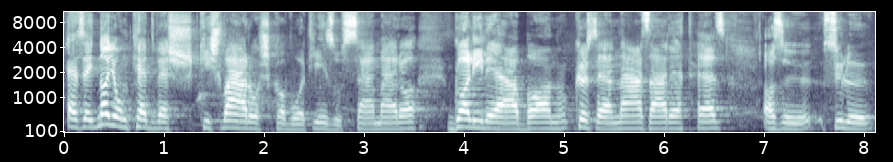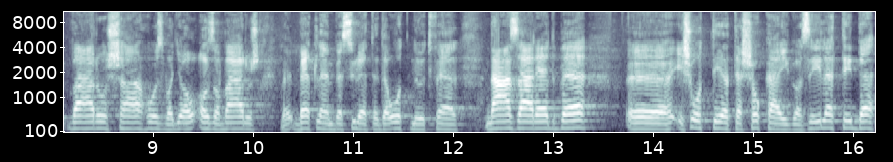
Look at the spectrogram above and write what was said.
Ez egy nagyon kedves kis városka volt Jézus számára, Galileában, közel Názárethez, az ő szülővárosához, vagy az a város, Betlehembe született, de ott nőtt fel Názáretbe, és ott élte sokáig az életét, de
